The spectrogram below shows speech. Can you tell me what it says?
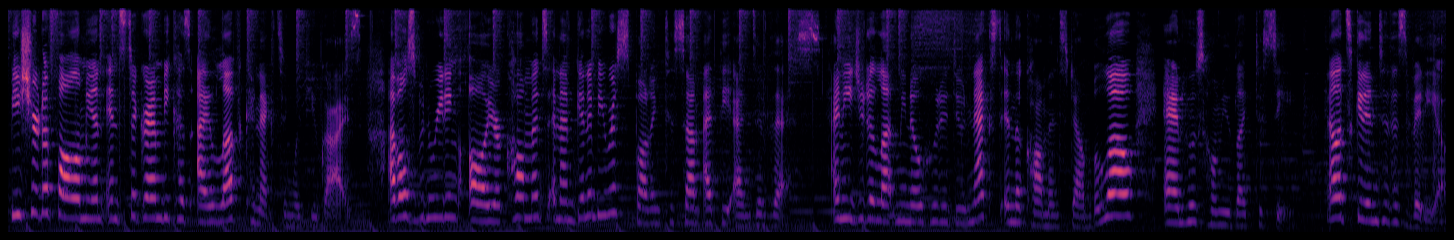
Be sure to follow me on Instagram because I love connecting with you guys. I've also been reading all your comments and I'm gonna be responding to some at the end of this. I need you to let me know who to do next in the comments down below and whose home you'd like to see. Now let's get into this video.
